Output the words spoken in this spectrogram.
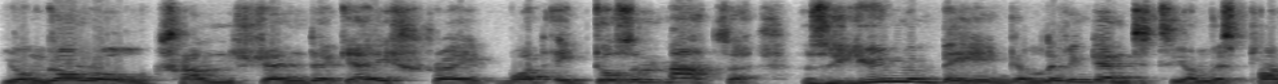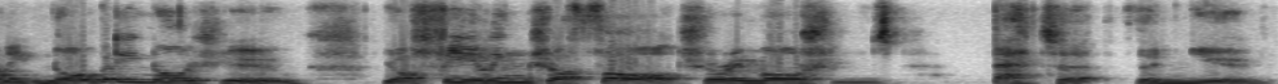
young or old, transgender, gay, straight, what it doesn't matter. As a human being, a living entity on this planet, nobody knows you, your feelings, your thoughts, your emotions better than you.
